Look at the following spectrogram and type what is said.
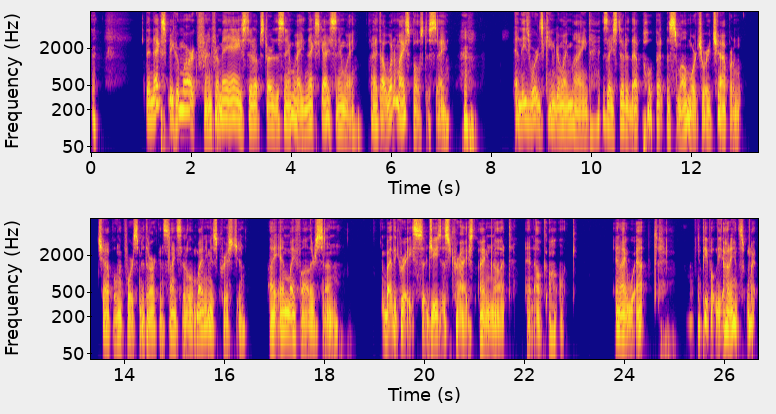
the next speaker, Mark, friend from AA, stood up, started the same way. Next guy, same way. I thought, what am I supposed to say? and these words came to my mind as I stood at that pulpit in a small mortuary chapel, chapel in Fort Smith, Arkansas. I said, Hello, my name is Christian. I am my father's son. By the grace of Jesus Christ, I'm not an alcoholic. And I wept. People in the audience wept.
